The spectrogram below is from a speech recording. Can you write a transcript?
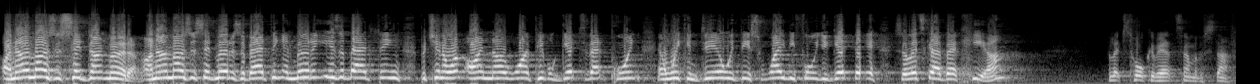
I know Moses said don't murder. I know Moses said murder is a bad thing, and murder is a bad thing, but you know what? I know why people get to that point, and we can deal with this way before you get there. So let's go back here, and let's talk about some of the stuff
